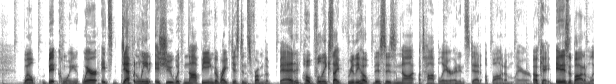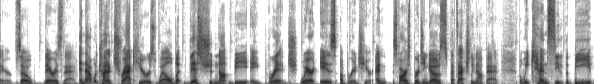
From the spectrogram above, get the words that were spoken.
well, Bitcoin, where it's definitely an issue with not being the right distance from the bed. Hopefully, because I really hope this is not a top layer and instead a bottom layer. Okay, it is a bottom layer, so there is that. And that would kind of track here as well, but this should not be a bridge where it is a bridge here. And as far as bridging goes, that's actually not bad. But we can see that the B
